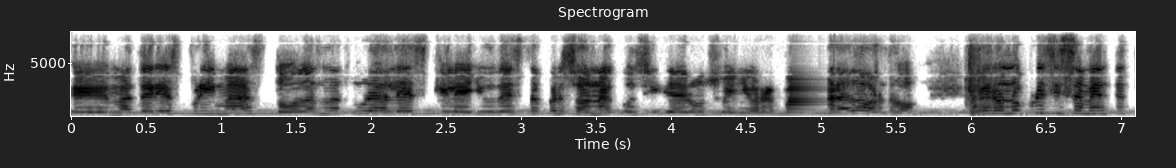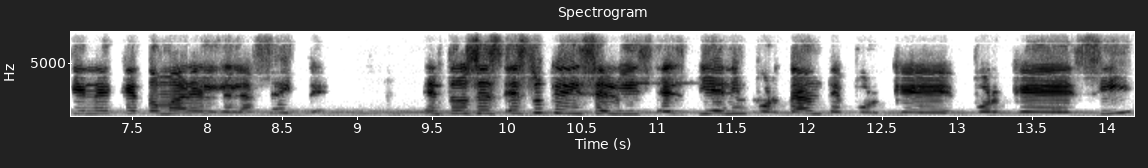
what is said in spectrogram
eh, materias primas, todas naturales, que le ayude a esta persona a conseguir un sueño reparador, ¿no? Pero no precisamente tiene que tomar el, el aceite. Entonces, esto que dice Luis es bien importante porque, porque sí,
